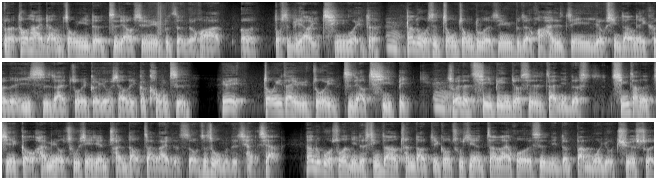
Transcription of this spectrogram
呃，通常来讲，中医的治疗心律不整的话，呃，都是比较以轻微的。嗯，那如果是中重度的心律不整的话，还是建议有心脏内科的医师来做一个有效的一个控制。因为中医在于做以治疗气病。嗯，所谓的气病，就是在你的心脏的结构还没有出现一些传导障碍的时候，这是我们的强项。那如果说你的心脏传导结构出现了障碍，或者是你的瓣膜有缺损，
